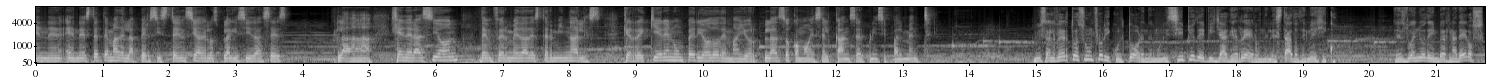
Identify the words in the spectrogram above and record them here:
en, este tema de la persistencia de los plaguicidas es la generación de enfermedades terminales que requieren un periodo de mayor plazo como es el cáncer principalmente. Luis Alberto es un floricultor en el municipio de Villaguerrero en el Estado de México. Es dueño de invernaderos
